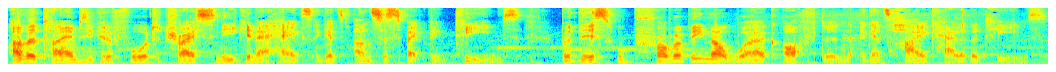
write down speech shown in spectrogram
Other times you could afford to try sneaking a hex against unsuspecting teams, but this will probably not work often against high caliber teams.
